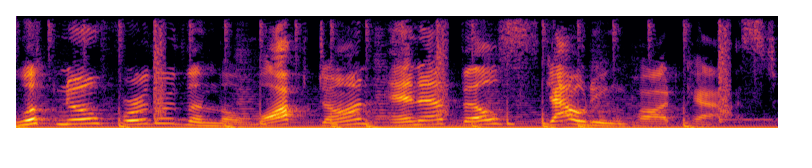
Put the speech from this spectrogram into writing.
look no further than the Locked On NFL Scouting Podcast.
